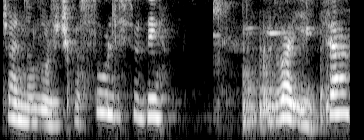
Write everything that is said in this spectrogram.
Чайна ложечка солі сюди. Два яйця.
